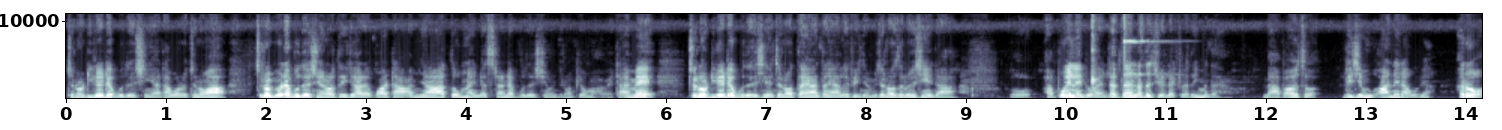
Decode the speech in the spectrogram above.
ကျွန်တော်တီးလိုက်တဲ့ position ကထားပါတော့ကျွန်တော်ကကျွန်တော်ပြောတဲ့ position တော့သိကြတယ်ကွာဒါအများသုံးနိုင်တဲ့ standard position ကိုကျွန်တော်ပြောမှာပဲဒါပေမဲ့ကျွန်တော်တီးလိုက်တဲ့ position ကကျွန်တော်တန်ရတန်ရလည်းဖြစ်နေမှာကျွန်တော်ဆိုလို့ရှိရင်ဒါဟိုအပွင့်လည်းပြောရင်လက်တန်းလက်သက်ချွေလက်ကလေးသိမတန်ဘူးဒါဘာလို့ဆိုတော့လေ့ကျင့်မှုအားနေတာပေါ့ဗျာအဲ့တော့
